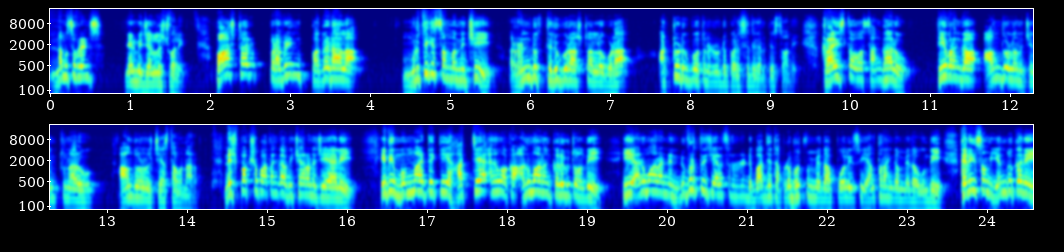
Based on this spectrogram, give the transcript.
నమస్తే ఫ్రెండ్స్ నేను మీ జర్నలిస్ట్ వాలి. పాస్టర్ ప్రవీణ్ పగడాల మృతికి సంబంధించి రెండు తెలుగు రాష్ట్రాల్లో కూడా అట్టుడికిపోతున్నటువంటి పరిస్థితి కనిపిస్తోంది. క్రైస్తవ సంఘాలు తీవ్రంగా ఆందోళన చెందుతున్నారు ఆందోళనలు చేస్తూ ఉన్నారు. నిష్పక్షపాతంగా విచారణ చేయాలి. ఇది ముమ్మాటికి హత్య అని ఒక అనుమానం కలుగుతోంది. ఈ అనుమానాన్ని నివృత్తి చేయాల్సినటువంటి బాధ్యత ప్రభుత్వం మీద పోలీసు యంత్రాంగం మీద ఉంది. కనీసం ఎందుకని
